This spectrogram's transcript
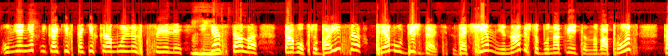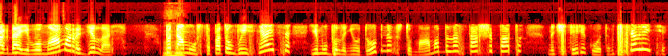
У меня нет никаких таких крамольных целей. И я стала того, кто боится, прямо убеждать. Зачем не надо, чтобы он ответил на вопрос, когда его мама родилась. Потому что потом выясняется, ему было неудобно, что мама была старше папы на 4 года. Вы представляете?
